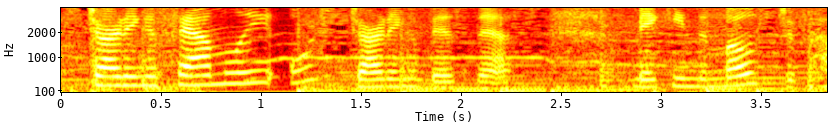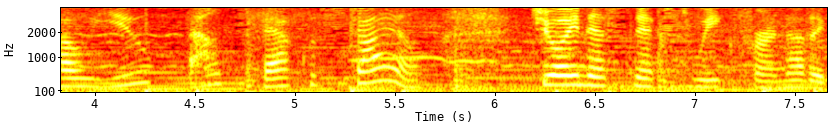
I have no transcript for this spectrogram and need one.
starting a family, or starting a business. Making the most of how you bounce back with style. Join us next week for another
